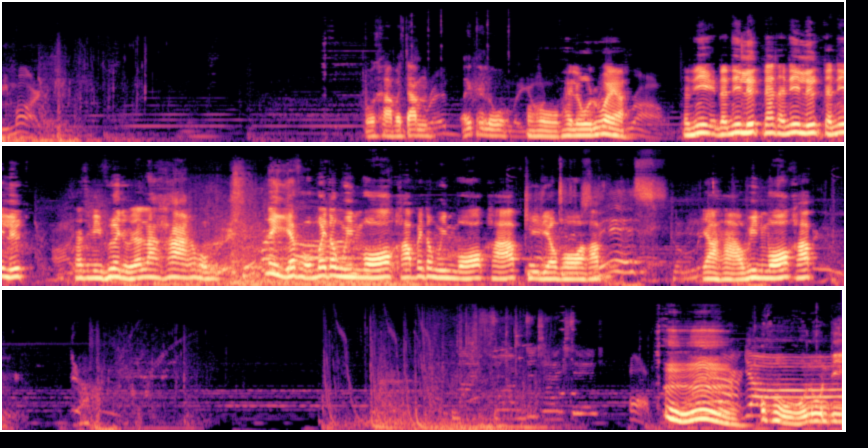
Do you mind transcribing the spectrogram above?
We march. หัวขาประจำเฮ้ยไพโลโอ้โหไพโลด้วยอะ Ground. แต่นี่แต่นี่ลึกนะแต่นี่ลึกแต่นี่ลึกน่าจะมีเพื่อนอยู่ด้านล่างข้างครับผมนี่ครับผมไม่ต้องวินวอล์คครับ ไม่ต้องวินวอล์คครับ ทีเดียวพอครับ This. อย่าหาวินวอล์คครับ เออโอ้โหรูนดี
